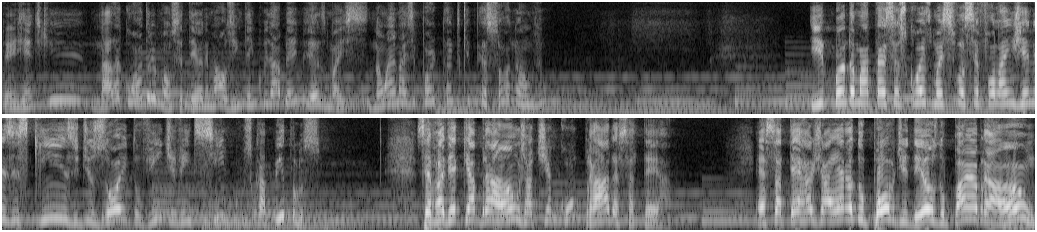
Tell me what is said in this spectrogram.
Tem gente que, nada contra, irmão, você tem um animalzinho, tem que cuidar bem mesmo, mas não é mais importante que pessoa não, viu? E manda matar essas coisas, mas se você for lá em Gênesis 15, 18, 20, 25, os capítulos, você vai ver que Abraão já tinha comprado essa terra. Essa terra já era do povo de Deus, do pai Abraão.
